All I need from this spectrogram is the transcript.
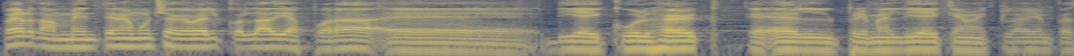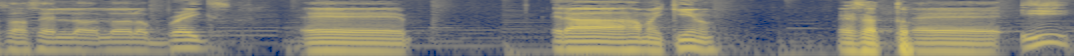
pero también tiene mucho que ver con la diáspora eh, DJ Cool Herc que es el primer DJ que mezcló y empezó a hacer lo, lo de los breaks eh, era jamaiquino Exacto. eh, y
